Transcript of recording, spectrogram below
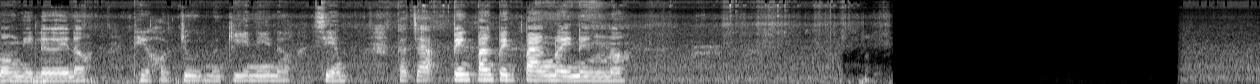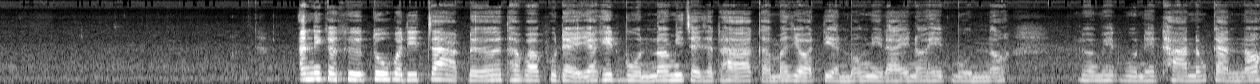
มองนี่เลยเนาะที่เขาจุดเมื่อกี้นี้เนาะเสียงก็จะเป้งปังเป้งปังหน่อยหนึ่งเนาะ อันนี้ก็คือตู้บริจาคเด้อถ้าว่าผู้ใดอยากเฮ็ดบุญเนาะมีใจศรัทธาก็มาหยอดเหรียญมองนี่ได้เนาะเฮ็ดบุญเนาะรวมเฮ็ดบุญเฮ็ดทานน้ำกันเนาะ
